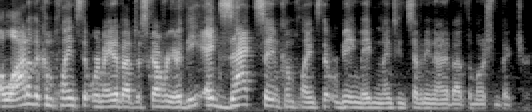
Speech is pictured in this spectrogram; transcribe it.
A lot of the complaints that were made about Discovery are the exact same complaints that were being made in 1979 about the motion picture.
